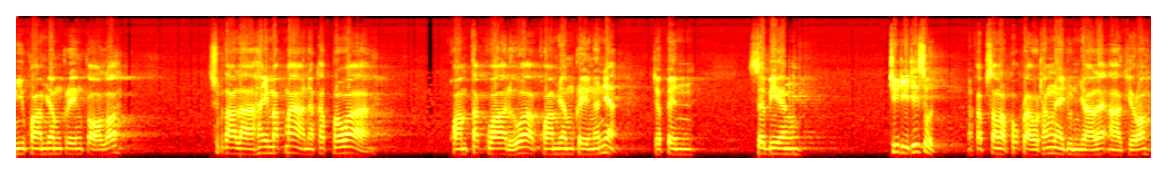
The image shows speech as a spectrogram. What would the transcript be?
มีความยำเกรงต่ออัลเลอสุบตาลาให้มาก ๆนะครับ เพราะว่าความตักวาหรือว่าความยำเกรงนั้นเนี่ยจะเป็น เสบียงที่ดีที่สุดนะครับสำหรับพวกเราทั้งในดุนยาและอาคิราะห์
